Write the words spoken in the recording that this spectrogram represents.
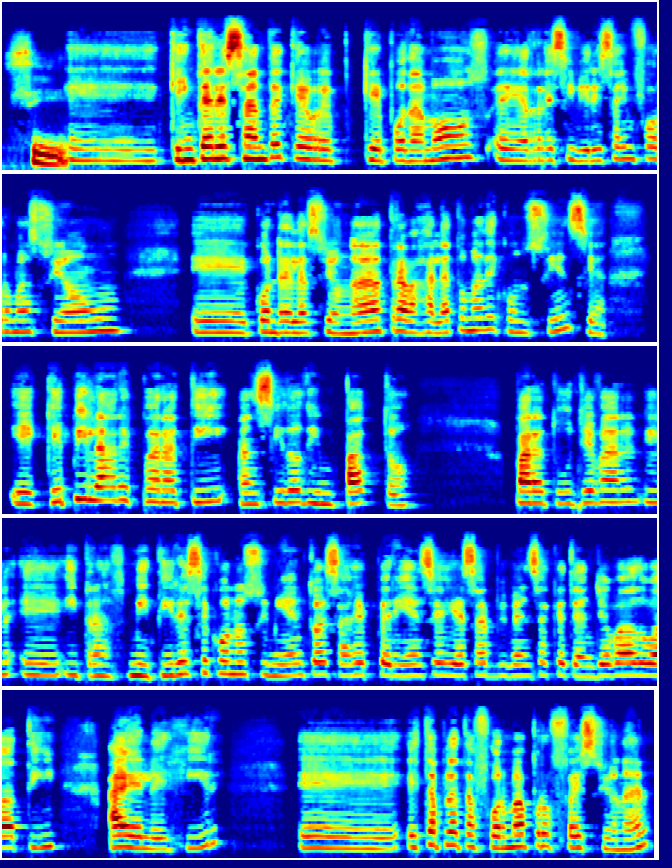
Sí. Eh, qué interesante que, que podamos eh, recibir esa información eh, con relación a trabajar la toma de conciencia. ¿Qué pilares para ti han sido de impacto para tú llevar eh, y transmitir ese conocimiento, esas experiencias y esas vivencias que te han llevado a ti a elegir esta plataforma profesional?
